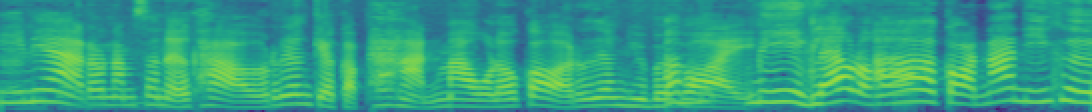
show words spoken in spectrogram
นี้เนี่ยเรานำเสนอข่าวเรื่องเกี่ยวกับทหารเมาแล้วก็เรื่องอยู่บ่อยะมีมีอีกแล้วเหรอๆคะอ่าก่อนหน้านี้คือ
